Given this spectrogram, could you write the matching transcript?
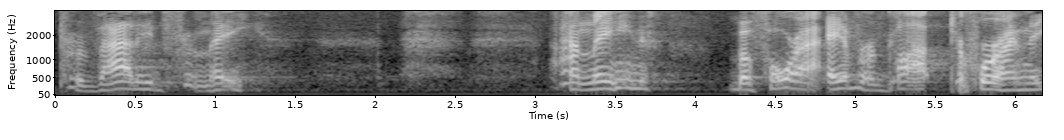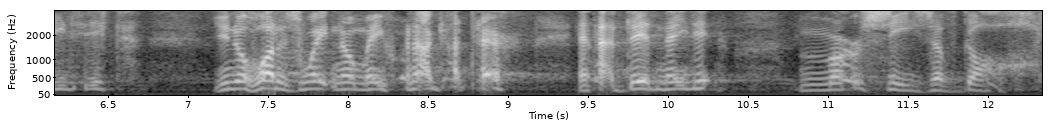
provided for me. I mean, before I ever got to where I needed it, you know what is waiting on me when I got there and I did need it? Mercies of God.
